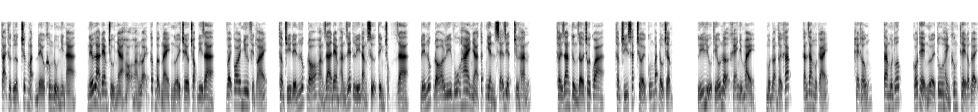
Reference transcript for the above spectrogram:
tại thực lực trước mặt đều không đủ nhìn a, nếu là đem chủ nhà họ hoàng loại cấp bậc này người t r e o chọc đi ra, vậy coi như phiền thoái thậm chí đến lúc đó hoàng gia đem hắn giết lý đằng sự tỉnh chọc ra, đến lúc đó lý vũ hai nhà tất nhiên sẽ diệt trừ hắn. Thời gian từng giờ trôi qua, thậm chí sắc trời cũng bắt đầu chậm. Lý hữu thiếu nợ khẽ nhữ mày, một đoạn thời khắc, cắn răng một cái. Hệ thống, ta muốn thuốc, có thể người tu hành không thể động đậy,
